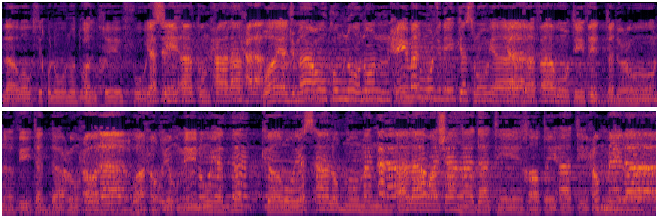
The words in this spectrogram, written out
لا ووثق ندو الخف يسري أكن حلا ويجمعكم نون حيما وجد كسر يا تفاوت في التدعون في تدع حلا وحط يؤمن يذكر يسأل ضمما ألا وشهادتي خطيئتي حملا.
